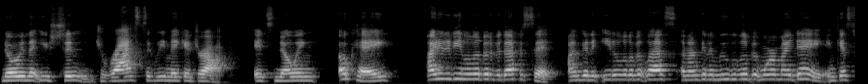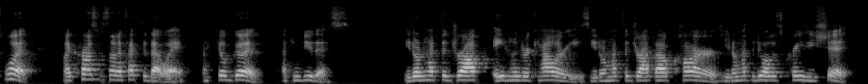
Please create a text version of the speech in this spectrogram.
knowing that you shouldn't drastically make a drop. It's knowing, okay, I need to be in a little bit of a deficit. I'm going to eat a little bit less and I'm going to move a little bit more in my day. And guess what? My CrossFit's not affected that way. I feel good. I can do this. You don't have to drop 800 calories. You don't have to drop out carbs. You don't have to do all this crazy shit.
